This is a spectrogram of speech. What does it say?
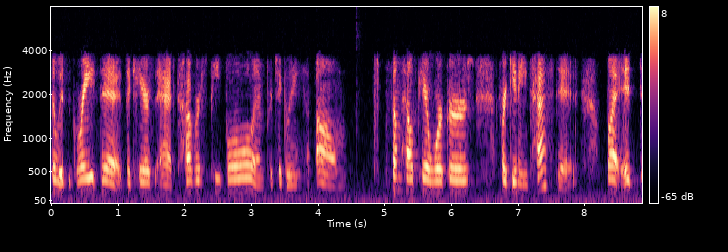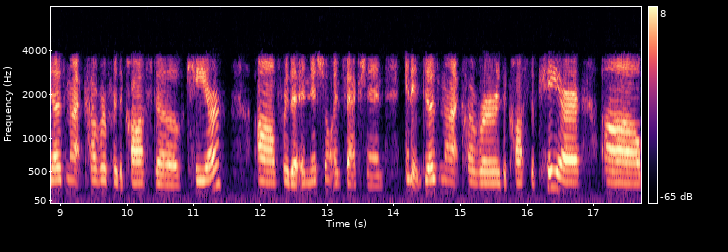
So it's great that the CARES Act covers people and particularly um, some healthcare workers for getting tested, but it does not cover for the cost of care. Uh, for the initial infection, and it does not cover the cost of care uh,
